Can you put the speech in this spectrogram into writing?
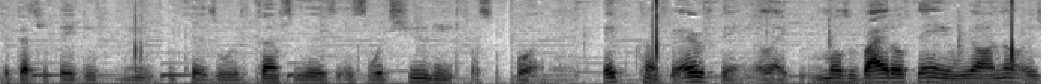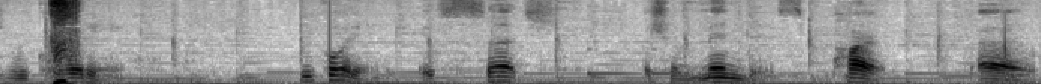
that that's what they do for you. Because when it comes to this, it's what you need for support. It comes for everything. Like most vital thing we all know is recording. Recording. It's such a tremendous part of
